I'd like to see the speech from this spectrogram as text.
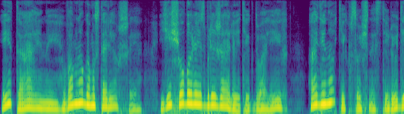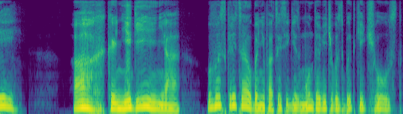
И тайны, во многом устаревшие, еще более сближали этих двоих, одиноких в сущности людей. «Ах, княгиня!» Восклицал Бонифаций Сигизмундович в избытке чувств.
